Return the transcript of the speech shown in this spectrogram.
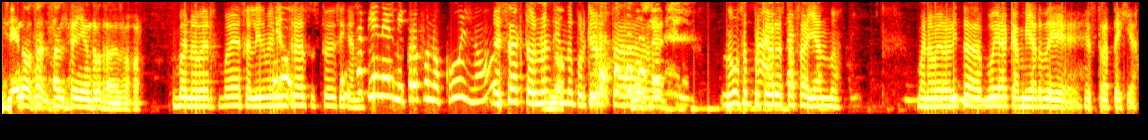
Sí, no, salte y entra otra vez mejor. Bueno, a ver, voy a salirme mientras ustedes sigan. Esa tiene el micrófono cool, ¿no? Exacto, no entiendo por qué ahora está. No sé. No sé por qué ahora está fallando. Bueno, a ver, ahorita voy a cambiar de estrategia.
